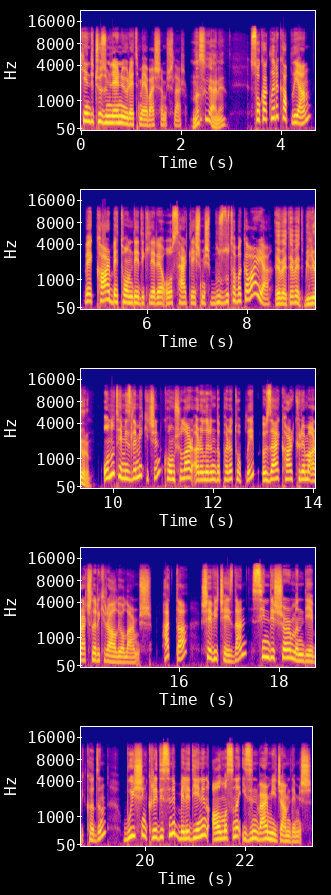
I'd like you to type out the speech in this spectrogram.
kendi çözümlerini üretmeye başlamışlar. Nasıl yani? Sokakları kaplayan ve kar beton dedikleri o sertleşmiş buzlu tabaka var ya, Evet evet biliyorum. onu temizlemek için komşular aralarında para toplayıp özel kar küreme araçları kiralıyorlarmış. Hatta Chevy Chase'den Cindy Sherman diye bir kadın bu işin kredisini belediyenin almasına izin vermeyeceğim demiş.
